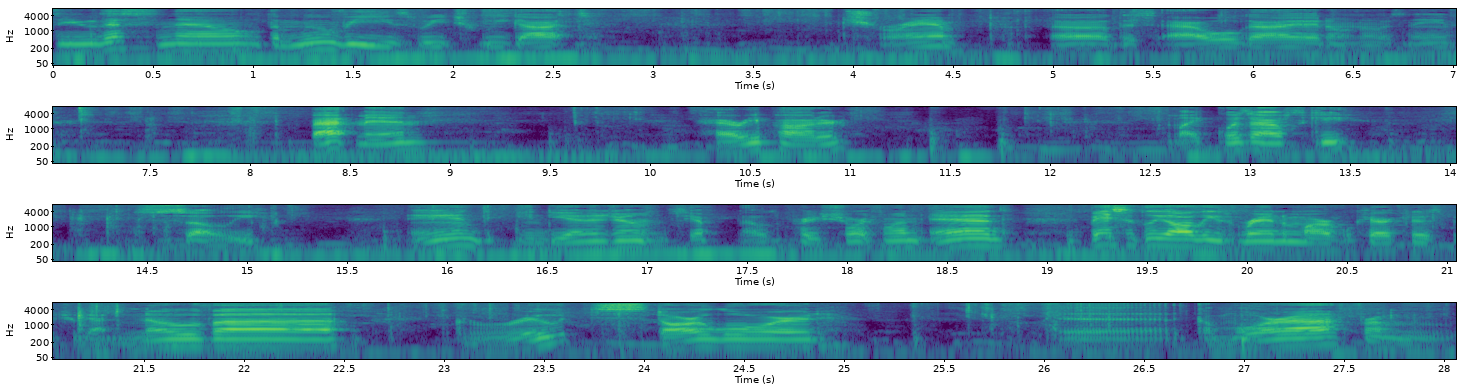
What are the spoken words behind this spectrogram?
do this now. The movies, which we got Tramp, uh, this owl guy, I don't know his name. Batman, Harry Potter, Mike Wazowski, Sully, and Indiana Jones. Yep, that was a pretty short one. And basically all these random Marvel characters, which we got Nova, Groot, Star-Lord, uh, Gamora from,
